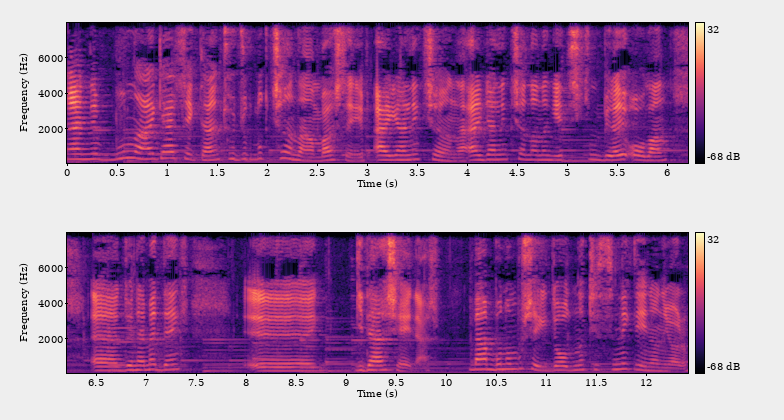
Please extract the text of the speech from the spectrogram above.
Yani bunlar gerçekten çocukluk çağından başlayıp ergenlik çağına, ergenlik çağına yetişkin birey olan e, döneme denk e, giden şeyler. Ben bunun bu şekilde olduğuna kesinlikle inanıyorum.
